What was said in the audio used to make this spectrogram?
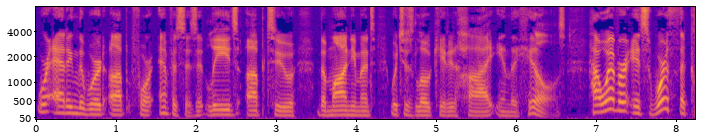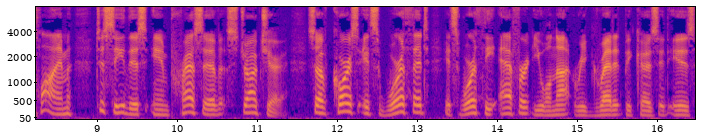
we're adding the word up for emphasis. It leads up to the monument which is located high in the hills. However, it's worth the climb to see this impressive structure. So, of course, it's worth it. It's worth the effort. You will not regret it because it is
